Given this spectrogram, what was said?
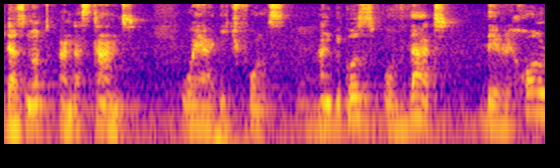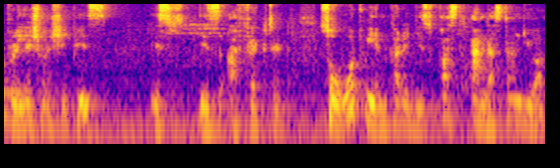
does not understand where each falls. And because of that the whole relationship is is is affected. So what we encourage is first understand your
